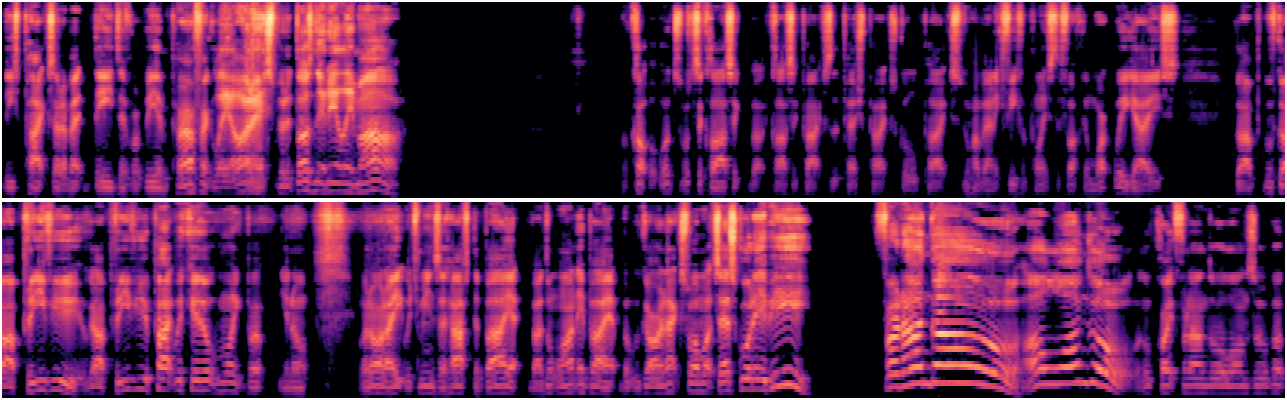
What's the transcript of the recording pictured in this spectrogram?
These packs are a bit dated if we're being perfectly honest, but it doesn't really matter. What's what's the classic classic packs? The pish packs, gold packs. We don't have any FIFA points to fucking work with, guys. We've got a, we've got a preview. We've got a preview pack we could open like, but you know, we're all right, which means I'd have to buy it, but I don't want to buy it. But we've got our next one. What's this going to be? Fernando Alonso. Not quite Fernando Alonso, but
